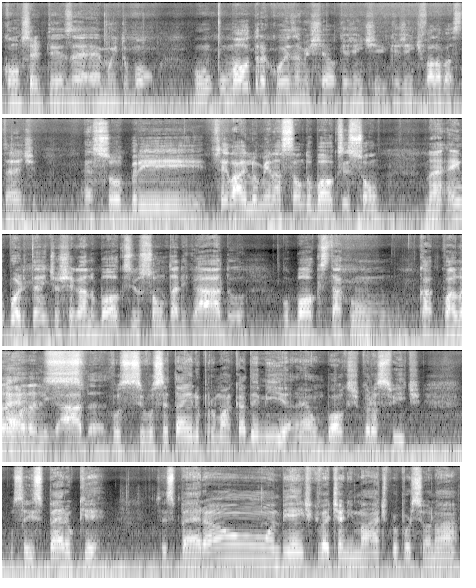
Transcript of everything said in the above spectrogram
com certeza é, é muito bom. Um- uma outra coisa, Michel, que a gente, que a gente fala bastante é sobre, sei lá, iluminação do box e som. Né? É importante eu chegar no box e o som tá ligado, o box tá com, com a lâmpada É, ligada. Se você, se você tá indo para uma academia, né, um box de crossfit, você espera o quê? Você espera um ambiente que vai te animar, te proporcionar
